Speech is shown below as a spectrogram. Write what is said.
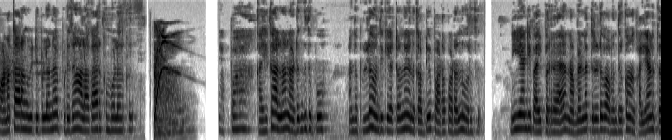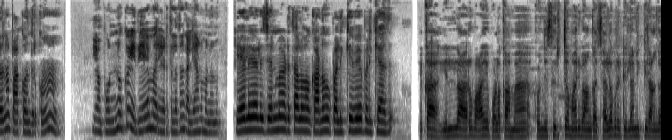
பணக்காரங்க வீட்டு பிள்ளைனா இப்படி தான் அழகாக இருக்கும் போல இருக்கு. அப்பா கை காலெல்லாம் நடுங்குது போ. அந்த பிள்ளை வந்து கேட்டோன்னே எனக்கு அப்படியே படபடன்னு வருது. நீ ஏண்டி பயப்படுற? நம்ம என்ன திருடுவா வந்திருக்கோம்? கல்யாணத்தை தானே பார்க்க வந்திருக்கோம். என் பொண்ணுக்கும் இதே மாதிரி இடத்துல தான் கல்யாணம் பண்ணணும். ஏழு ஏழு ஜென்மம் எடுத்தாலும் உன் கனவு பழிக்கவே பழிக்காது. ஏக்கா எல்லாரும் வாயை பொழக்காம கொஞ்சம் சிரிச்ச மாதிரி வாங்க. செலிபிரிட்டிலாம் நிற்கிறாங்க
